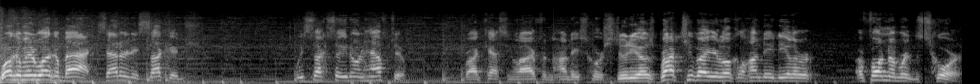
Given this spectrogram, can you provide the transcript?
Welcome in, welcome back. Saturday Suckage. We suck so you don't have to. Broadcasting live from the Hyundai Score Studios. Brought to you by your local Hyundai dealer. Our phone number at the score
